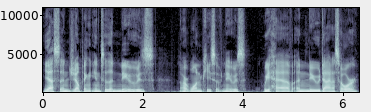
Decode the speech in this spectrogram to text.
Yes, and jumping into the news, our one piece of news, we have a new dinosaur,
